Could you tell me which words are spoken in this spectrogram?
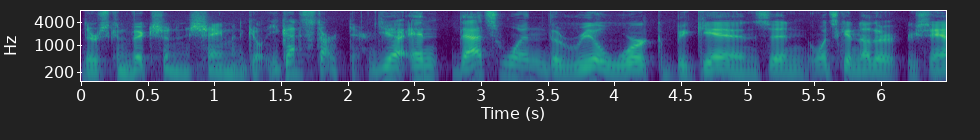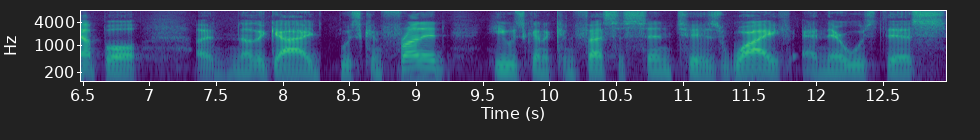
There's conviction and shame and guilt. You got to start there. Yeah, and that's when the real work begins. And once again, another example another guy was confronted. He was going to confess a sin to his wife, and there was this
